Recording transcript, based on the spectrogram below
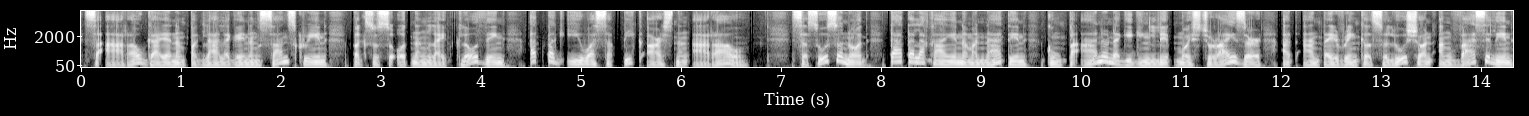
sa araw gaya ng paglalagay ng sunscreen, pagsusuot ng light clothing at pag-iwas sa peak hours ng araw. Sa susunod, tatalakayin naman natin kung paano nagiging lip moisturizer at anti-wrinkle solution ang Vaseline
